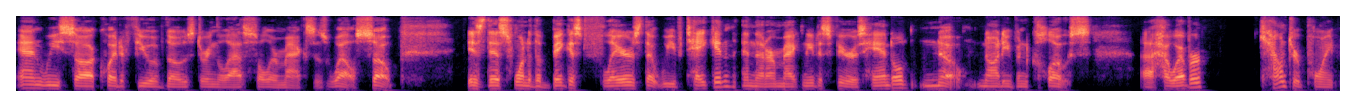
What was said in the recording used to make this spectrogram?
and we saw quite a few of those during the last solar max as well. So is this one of the biggest flares that we've taken and that our magnetosphere has handled? No, not even close. Uh, however, counterpoint,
